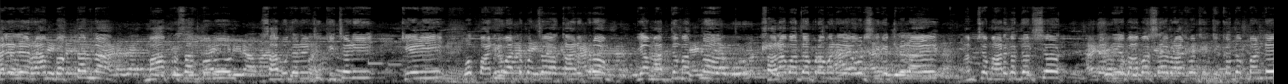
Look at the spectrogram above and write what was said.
आलेल्या राम भक्तांना महाप्रसाद म्हणून साबुदाण्याची खिचडी केळी व पाणी वाटपाचा कार्यक्रम या माध्यमातून सालाबादाप्रमाणे यावर्षी घेतलेला आहे. आमचे मार्गदर्शक आदरणीय बाबासाहेब राजवंशी कदम पांडे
